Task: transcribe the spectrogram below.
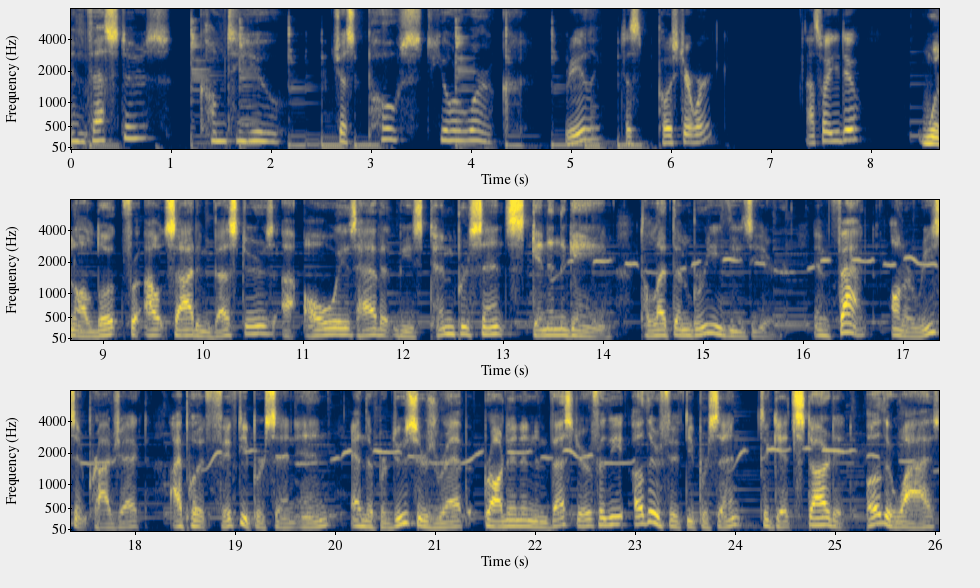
investors come to you. Just post your work. Really? Just post your work? That's what you do? When I look for outside investors, I always have at least 10% skin in the game to let them breathe easier. In fact, on a recent project, I put 50% in, and the producer's rep brought in an investor for the other 50% to get started. Otherwise,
